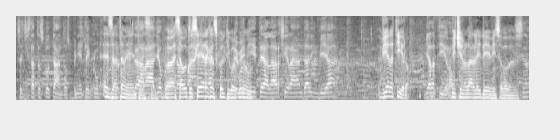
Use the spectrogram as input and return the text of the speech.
Se ci state ascoltando, spegnete il computer, Esattamente, la sì. radio, Vabbè, prendete la sabato sera che ascolti qualcuno- E venite all'Arci Randall in via, Via la tiro, via La Tiro, vicino all'Harley Davidson, vabbè. vicino,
